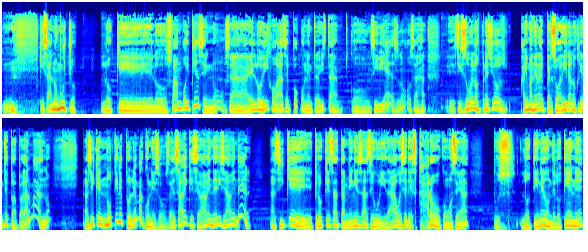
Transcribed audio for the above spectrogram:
mm, quizá no mucho, lo que los fanboy piensen, ¿no? O sea, él lo dijo hace poco en la entrevista con CBS, ¿no? O sea, eh, si suben los precios, hay manera de persuadir a los clientes para pagar más, ¿no? Así que no tiene problema con eso. O sea, él sabe que se va a vender y se va a vender. Así que creo que esa también esa seguridad o ese descaro o como sea, pues lo tiene donde lo tiene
